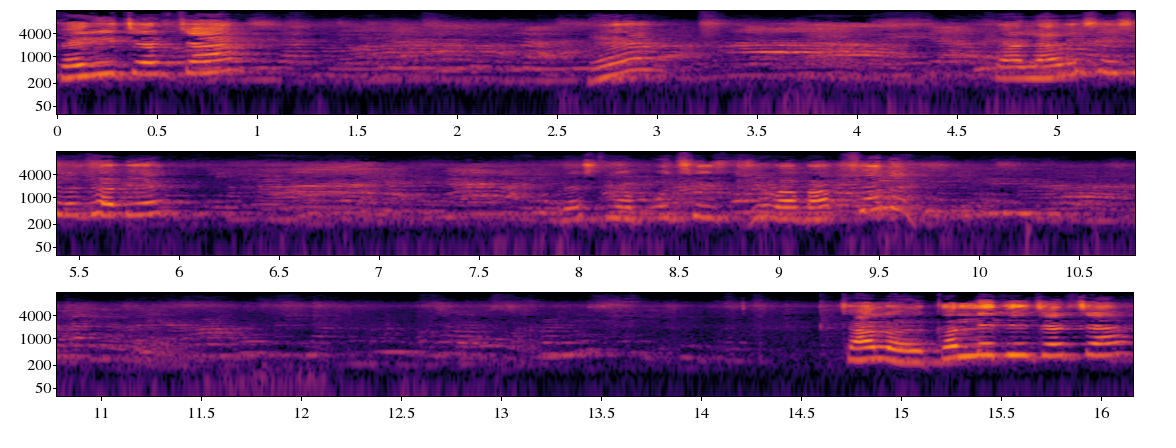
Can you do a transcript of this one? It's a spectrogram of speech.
કરી ચર્ચા? હે? ખ્યાલ આવે છે શ્રદ્ધાબેન? પ્રશ્ન પૂછીશ જવાબ આપશો ને? ચાલો, કરી લીધી ચર્ચા?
